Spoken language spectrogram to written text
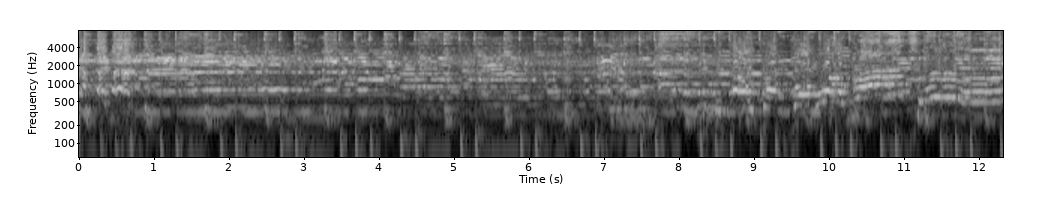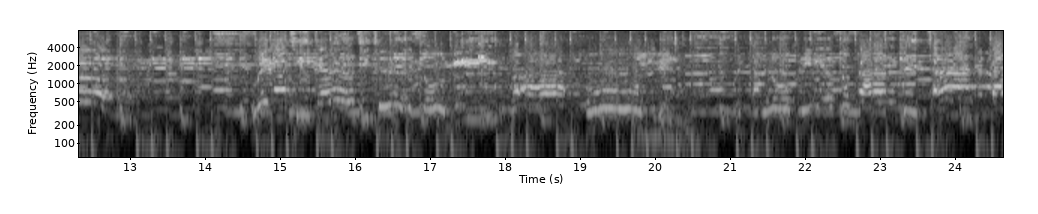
ตั้งใจมากเอาควันบอกว่ารักเธอ เธอส่งยิ้มาโอ้ยเป็นทางโลกนี้สดใสขึ้นทาตา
